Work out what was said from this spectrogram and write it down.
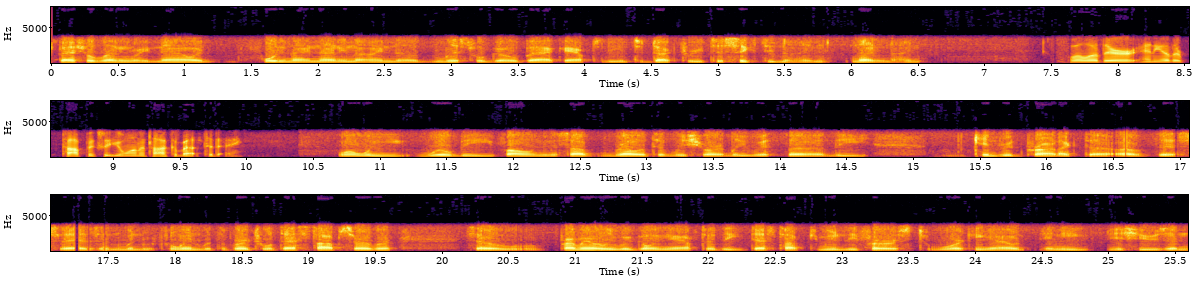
special running right now at forty nine ninety nine. The list will go back after the introductory to sixty nine ninety nine. Well, are there any other topics that you want to talk about today? Well, we will be following this up relatively shortly with uh, the kindred product uh, of this, as in Win4Lin, with the virtual desktop server. So primarily, we're going after the desktop community first, working out any issues, and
